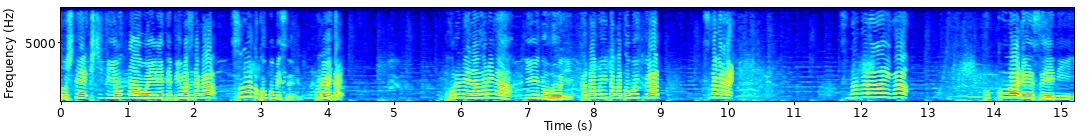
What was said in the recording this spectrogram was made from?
そして吉地4段を入れてピオラセタがその後コンボミス。これは痛い。これで流れが竜の方に傾いたかと思いきや繋がらない。繋がらないがここは冷静に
